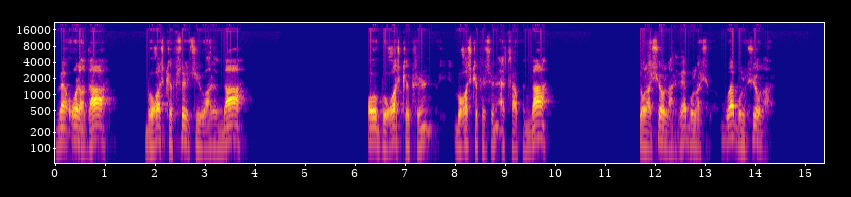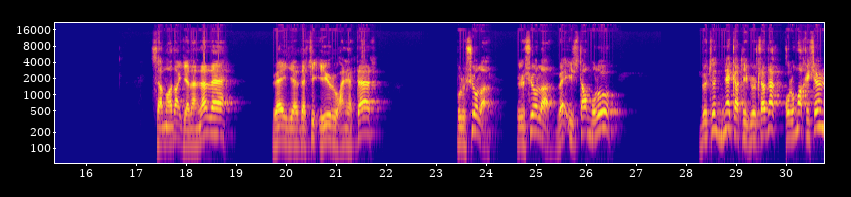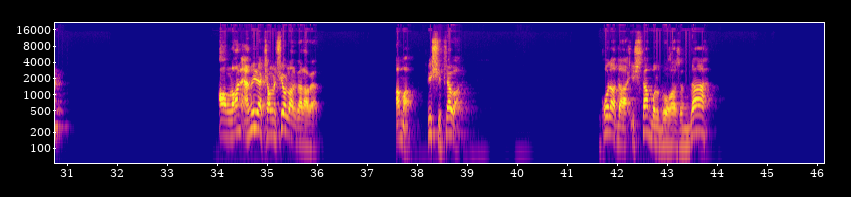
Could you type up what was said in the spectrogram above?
Ve orada Boğaz Köprüsü civarında o Boğaz Köprü'nün Boğaz Köprüsü'nün etrafında dolaşıyorlar ve bulaş ve buluşuyorlar. Semada gelenlerle ve yerdeki iyi ruhaniyetler buluşuyorlar, buluşuyorlar ve İstanbul'u bütün negatif güçlerde korumak için Allah'ın emriyle çalışıyorlar beraber. Ama bir şifre var. Orada İstanbul Boğazı'nda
